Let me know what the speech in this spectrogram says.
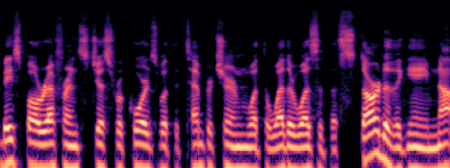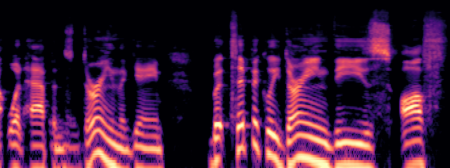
baseball reference just records what the temperature and what the weather was at the start of the game, not what happens mm-hmm. during the game. But typically, during these off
